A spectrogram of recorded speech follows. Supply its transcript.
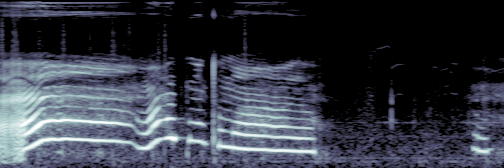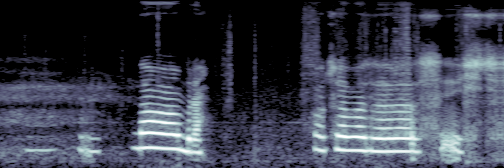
Eee, ładnie tu mają. Mhm. Dobra. Potrzeba zaraz iść.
